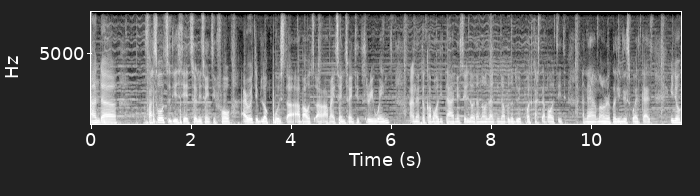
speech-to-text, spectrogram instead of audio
And uh, fast forward to this year 2024 i wrote a blog post uh, about uh, how my 2023 went and i talk about the tiredness a lot and i was like you know i'm going to do a podcast about it and i am not recording this podcast you know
